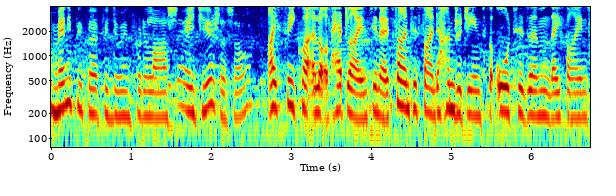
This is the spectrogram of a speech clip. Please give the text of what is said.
many people have been doing for the last eight years or so. I see quite a lot of headlines. You know, scientists find 100 genes for autism, they find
